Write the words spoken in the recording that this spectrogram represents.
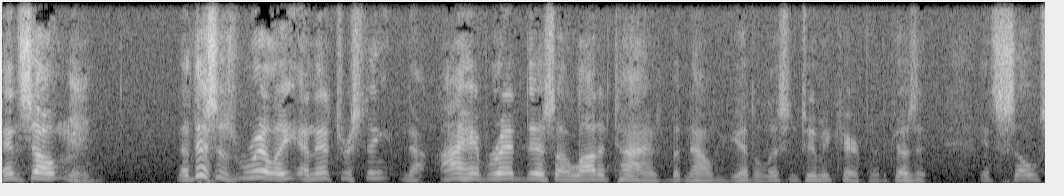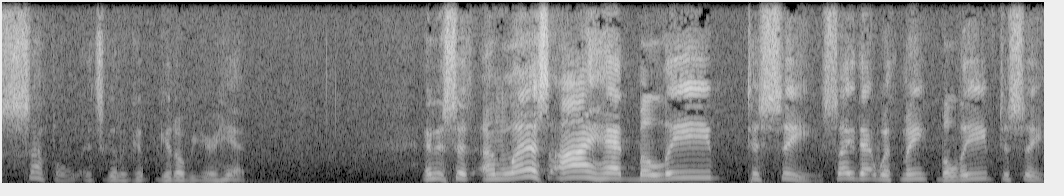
And so, now this is really an interesting. Now, I have read this a lot of times, but now you have to listen to me carefully because it, it's so simple, it's going to get over your head. And it says, Unless I had believed to see. Say that with me believe to see.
